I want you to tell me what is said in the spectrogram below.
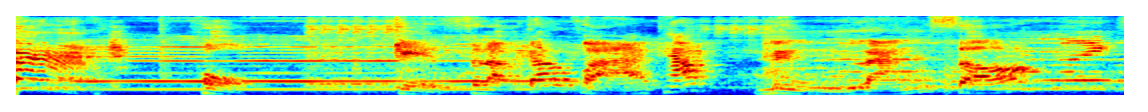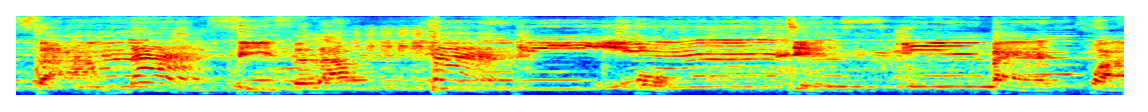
5 6 7สลับ9ขวาครับ1หลัง2 3หน้า4สลับ5 6 7 8 ขวา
